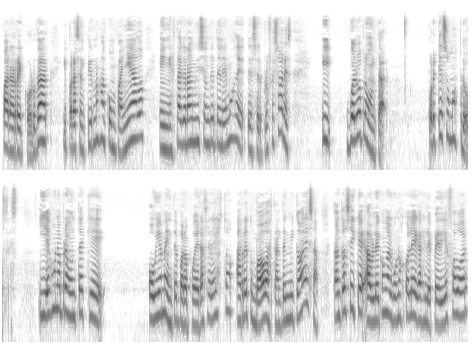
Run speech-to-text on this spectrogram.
para recordar y para sentirnos acompañados en esta gran misión que tenemos de, de ser profesores. Y vuelvo a preguntar, ¿por qué somos profes? Y es una pregunta que obviamente para poder hacer esto ha retumbado bastante en mi cabeza. Tanto así que hablé con algunos colegas y le pedí el favor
